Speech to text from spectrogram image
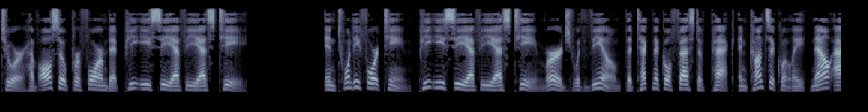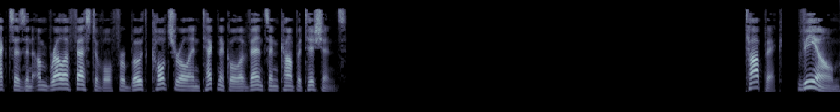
Tour have also performed at PECFEST, in 2014, PECFEST merged with VIOM the Technical Fest of PEC and consequently, now acts as an umbrella festival for both cultural and technical events and competitions. VIOM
